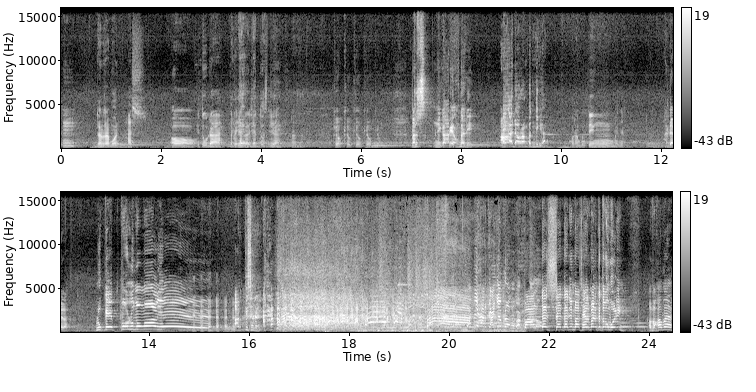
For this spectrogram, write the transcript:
Hmm. dan ramuan khas. Oh. Itu udah terlihat Ya, dari situ. Iya. Oke oke oke oke oke. Nah, Terus menyikapi yang tadi Eh, ah, ada orang penting nggak? Orang penting banyak. ada lah. Lu kepo lu mongol ye. Artis ada. Tapi harganya berapa, Bang? Pantesan tadi Mas Herman ketemu bowling. Apa kabar?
